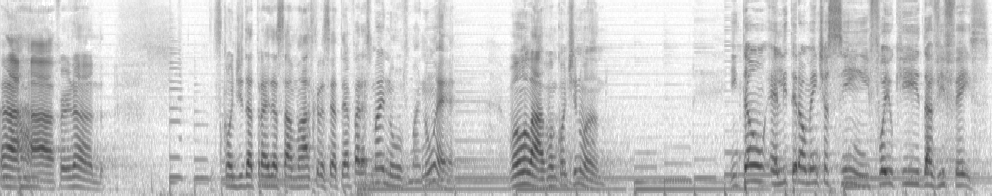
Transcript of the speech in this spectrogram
Ah, Fernando. Escondido atrás dessa máscara, você até parece mais novo, mas não é. Vamos lá, vamos continuando. Então, é literalmente assim, e foi o que Davi fez.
